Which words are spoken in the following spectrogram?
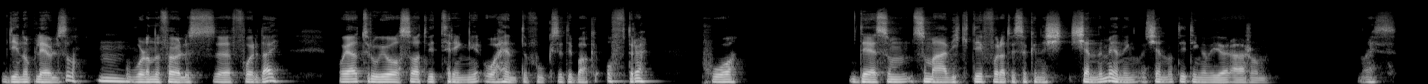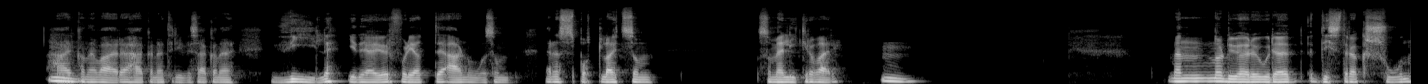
din opplevelse, da Mm. og hvordan det føles eh, for deg. Og jeg tror jo også at vi trenger å hente fokuset tilbake oftere på det som, som er viktig for at vi skal kunne kjenne mening, og kjenne at de tingene vi gjør, er sånn nice. Her Mm. kan jeg være, her kan jeg trives, her kan jeg hvile i det jeg gjør, fordi at det er noe som Det er en spotlight som, som jeg liker å være i. Mm. Men når du hører ordet distraksjon,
